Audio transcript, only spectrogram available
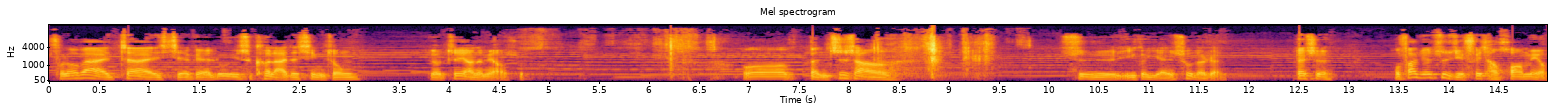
福楼拜在写给路易斯·克莱的信中有这样的描述：“我本质上是一个严肃的人，但是我发觉自己非常荒谬。”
